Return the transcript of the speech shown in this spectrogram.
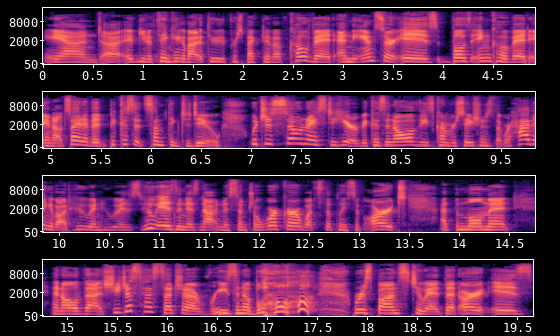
and, uh, you know, thinking about it through the perspective of COVID. And the answer is both in COVID and outside of it because it's something to do, which is so nice to hear because in all of these conversations that we're having about who and who is, who is and is not an essential worker, what's the place of art at the moment and all of that, she just has such a reasonable response to it that art is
